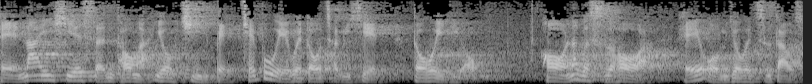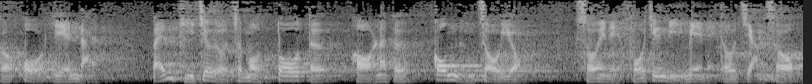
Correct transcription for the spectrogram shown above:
哎那一些神通啊又具备，全部也会都呈现都会有。哦那个时候啊。哎，我们就会知道说，哦，原来本体就有这么多的哦那个功能作用，所以呢，佛经里面呢都讲说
